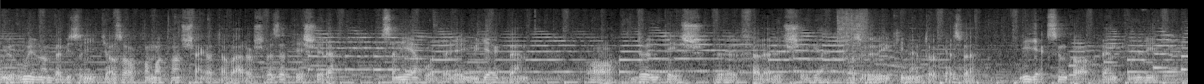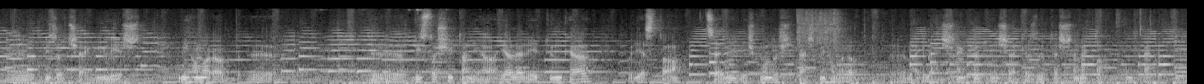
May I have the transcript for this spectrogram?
új- újonnan bebizonyítja az alkalmatlanságát a város vezetésére, hiszen ilyen horderejű ügyekben a döntés felelőssége az ővék innentől kezdve. Igyekszünk a rendkívüli ö, bizottsági ülést mi hamarabb biztosítani a jelenlétünkkel, hogy ezt a szerződés módosítást mi hamarabb meg lehessen kötni, és elkezdődhessenek a munkák.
